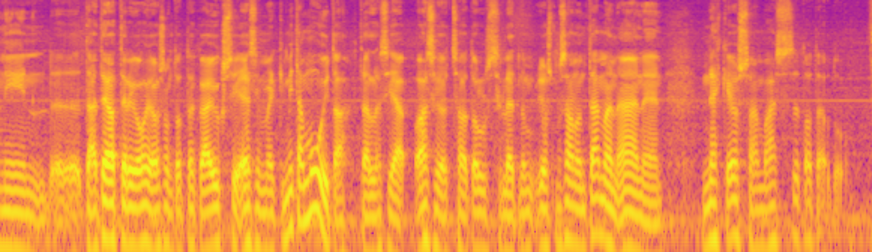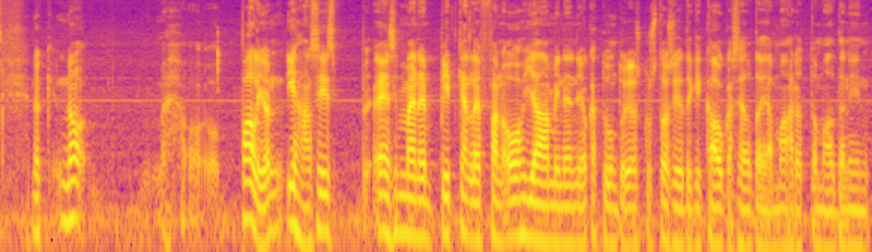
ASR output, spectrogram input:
Niin äh, tämä teatteriohjaus on totta kai yksi esimerkki. Mitä muita tällaisia asioita sä oot ollut silleen, että no, jos mä sanon tämän ääneen, niin ehkä jossain vaiheessa se toteutuu? No, no paljon ihan siis ensimmäinen pitkän leffan ohjaaminen, joka tuntui joskus tosi jotenkin kaukaiselta ja mahdottomalta, niin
